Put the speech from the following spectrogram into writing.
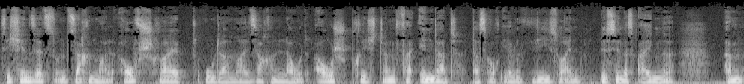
sich hinsetzt und Sachen mal aufschreibt oder mal Sachen laut ausspricht, dann verändert das auch irgendwie so ein bisschen das eigene ähm,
